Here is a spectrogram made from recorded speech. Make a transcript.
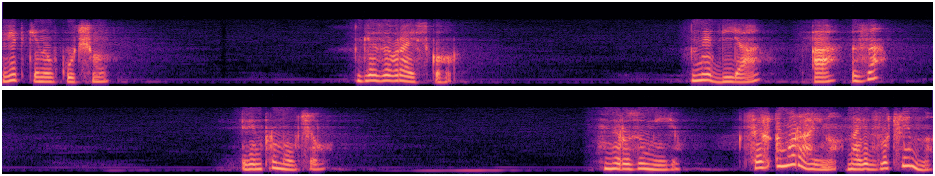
Відкинув кучму. Для Заврайського. Не для, а за. Він промовчав. Не розумію. Це ж аморально, навіть злочинно.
